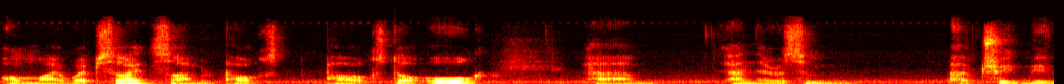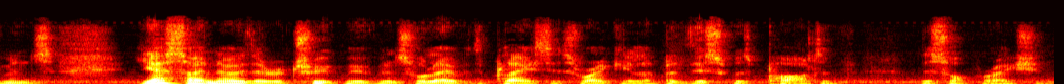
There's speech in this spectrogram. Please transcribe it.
on my website, simonparkes.org. Um, and there are some uh, troop movements. Yes, I know there are troop movements all over the place, it's regular, but this was part of this operation.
